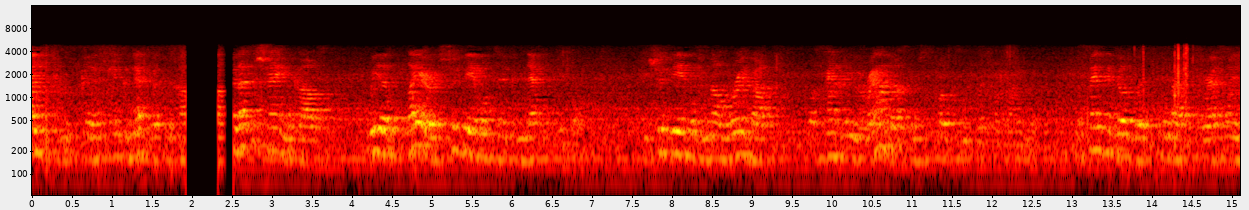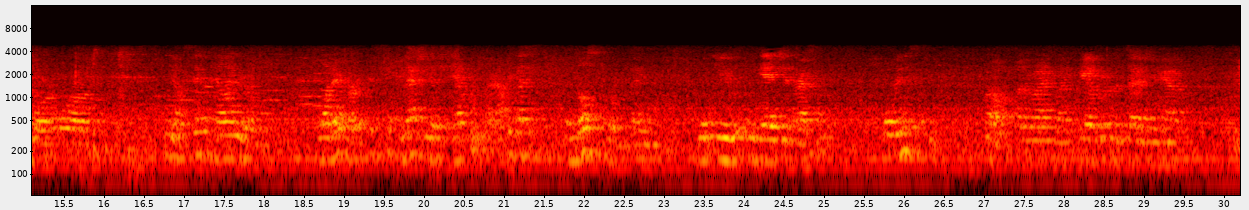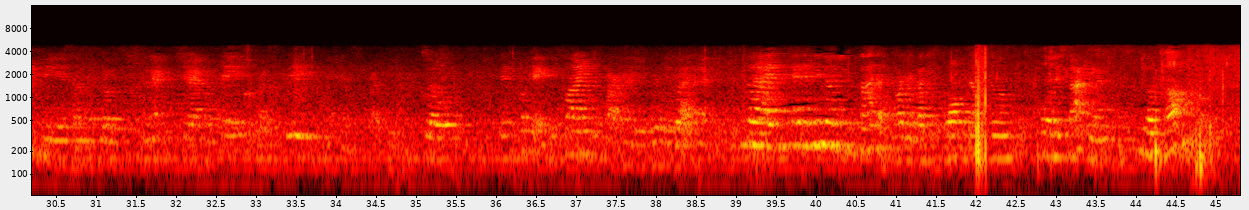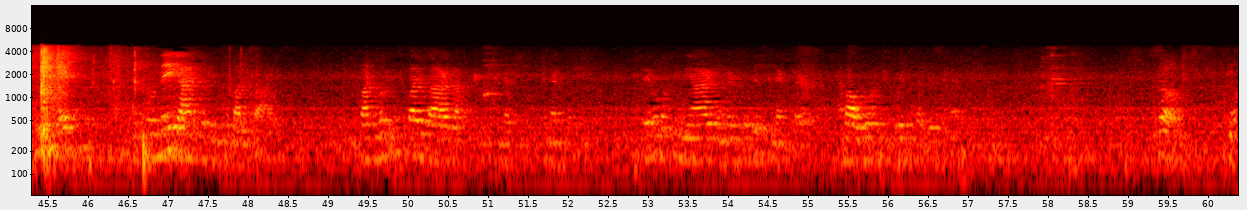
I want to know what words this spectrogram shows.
somebody you can, uh, can connect with because that's a shame because we as players should be able to connect with people. We should be able to not worry about what's happening around us and just focus on what we're trying to do. The same thing goes with know, wrestling or, or you know, singer telling or whatever. It's the connection that you have with there. I think that's the most important thing when you engage in wrestling. Well, otherwise, like Gayle Rubin says, you have media center that goes connect Jack with Kate, press B. So, it's, okay, define the partner you really Right. connect. You know, and, and, and you know, you can find that partner by just walking up to them, or at least I can, you know, talking to them. And for me, I have to look in somebody's eyes. If I can look in somebody's eyes, I can connect, connect with them. If they don't look in the eyes and there's a disconnect there, I'm all working to bridge that disconnect. So,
